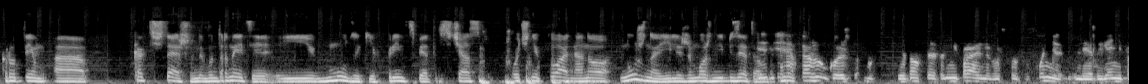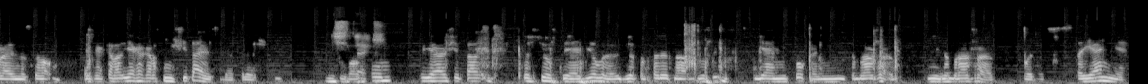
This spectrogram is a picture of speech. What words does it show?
крутым. А, как ты считаешь, в интернете и в музыке, в принципе, это сейчас очень актуально, оно нужно или же можно и без этого? Я, я скажу кое-что. Потому что это неправильно вы что-то поняли, или это я неправильно сказал. Я как, раз, я как раз не считаю себя трэшем. Не считаешь? Я считаю, что все, что я делаю, идет абсолютно от души. Я не только не изображаю, не изображаю какое-то состояние.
